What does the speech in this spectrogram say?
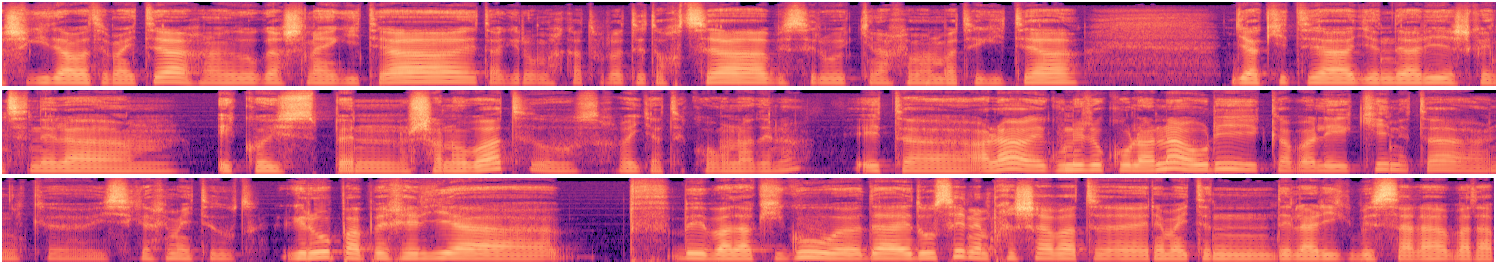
segida bat emaitea, gana du gasna egitea, eta gero merkaturat etortzea, bezeroekin aheman bat egitea. Jakitea jendeari eskaintzen dela mm, ekoizpen sano bat, o zerbait jateko hona dena. Eta, ala, eguneroko lana hori kabaleekin eta nik uh, izigarri maite dut. Gero papereria be badakigu, eh, da edo zein enpresa bat eh, ere maiten delarik bezala, bada,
